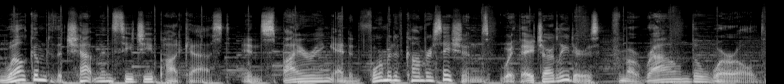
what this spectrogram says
Welcome to the Chapman CG podcast, inspiring and informative conversations with HR leaders from around the world.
